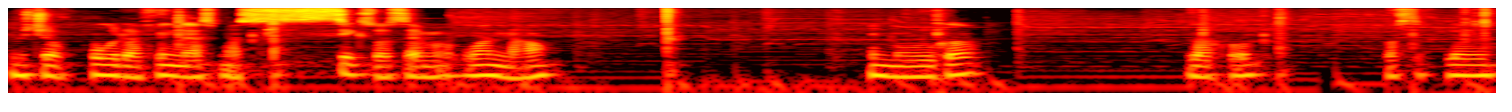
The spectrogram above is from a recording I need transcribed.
Which I've pulled, I think that's my 6th or 7th one now. In Moruga. Zaco. Busterflow.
